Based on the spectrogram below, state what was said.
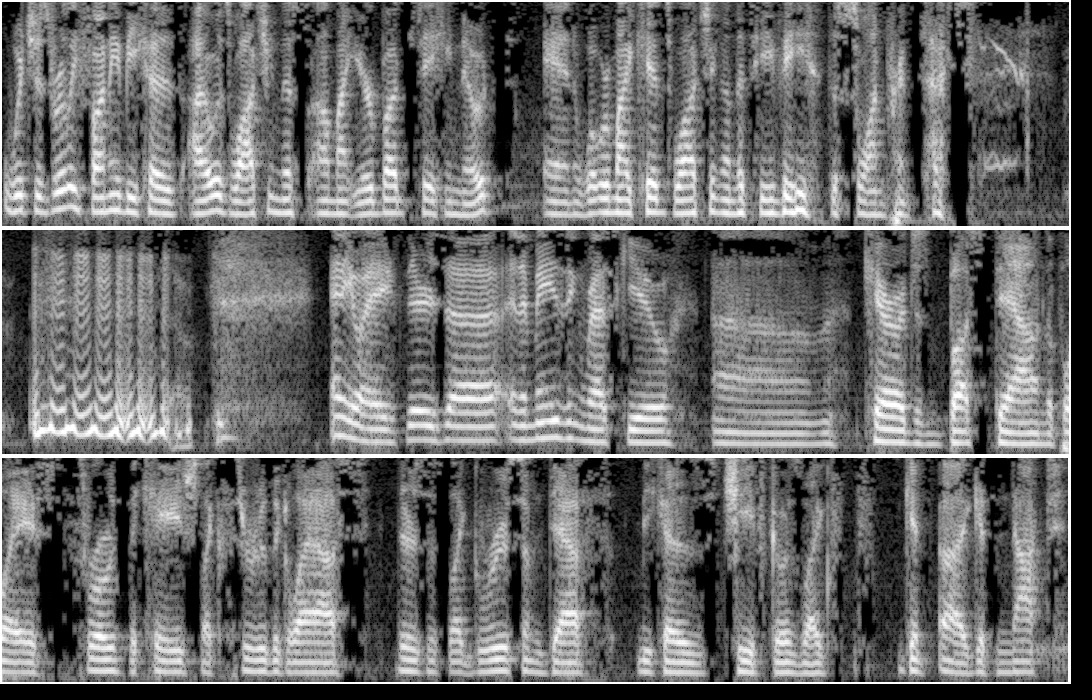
Which is really funny because I was watching this on my earbuds, taking notes, and what were my kids watching on the TV? The Swan Princess. so, anyway, there's uh, an amazing rescue. Um, Kara just busts down the place, throws the cage like through the glass. There's this like gruesome death because Chief goes like f- get uh, gets knocked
